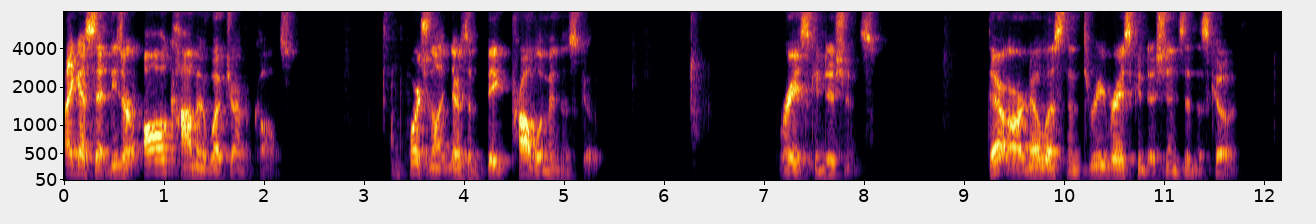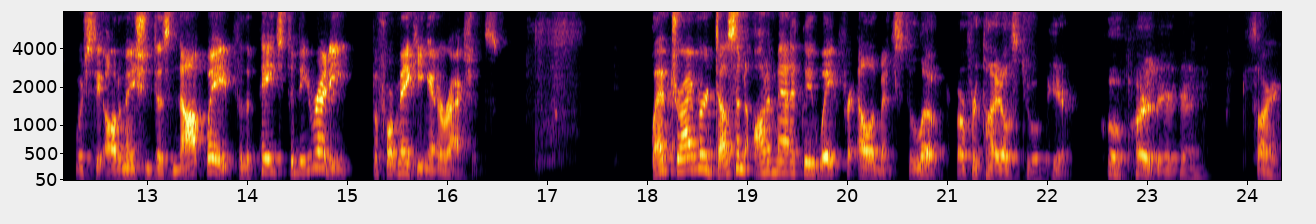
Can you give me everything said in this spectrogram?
Like I said, these are all common WebDriver calls. Unfortunately, there's a big problem in this code. Race conditions. There are no less than three race conditions in this code, which the automation does not wait for the page to be ready before making interactions. WebDriver doesn't automatically wait for elements to load or for titles to appear. Oh, pardon me again. Sorry.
